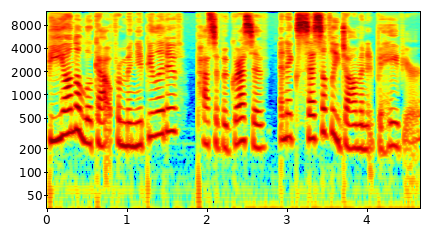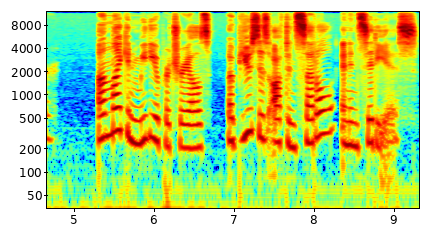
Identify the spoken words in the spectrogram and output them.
Be on the lookout for manipulative, passive aggressive, and excessively dominant behavior. Unlike in media portrayals, abuse is often subtle and insidious.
